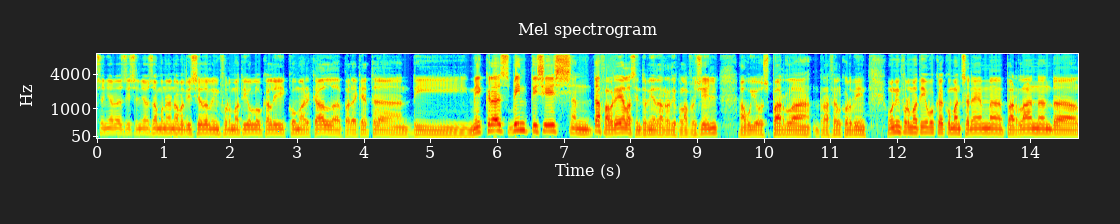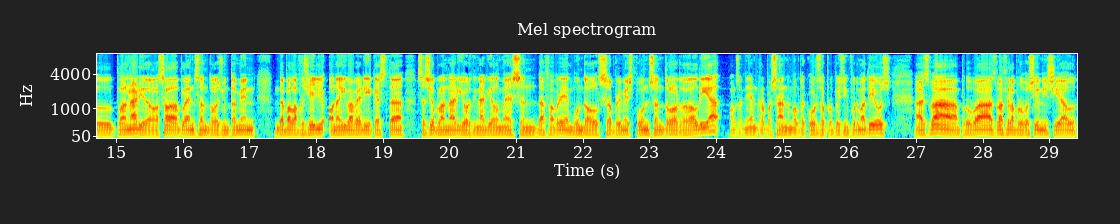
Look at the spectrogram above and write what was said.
Senyores i senyors, amb una nova edició de l'informatiu local i comarcal per aquest eh, dimecres 26 de febrer a la sintonia de Ràdio Palafrugell. Avui us parla Rafael Corbí. Un informatiu que començarem eh, parlant del plenari de la sala de plens de l'Ajuntament de Palafrugell, on ahir va haver-hi aquesta sessió plenària ordinària del mes de febrer amb un dels primers punts de l'ordre del dia. Els anirem repassant amb el decurs de propers informatius. Es va aprovar, es va fer l'aprovació inicial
